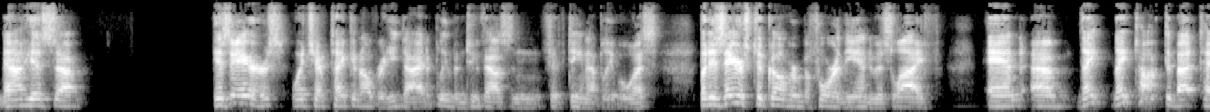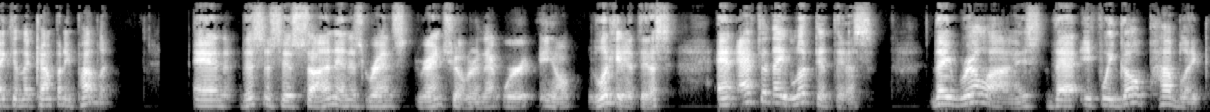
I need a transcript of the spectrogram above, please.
Now his uh, his heirs, which have taken over, he died, I believe, in 2015, I believe it was, but his heirs took over before the end of his life and uh, they they talked about taking the company public. And this is his son and his grand, grandchildren that were, you know, looking at this. And after they looked at this, they realized that if we go public,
